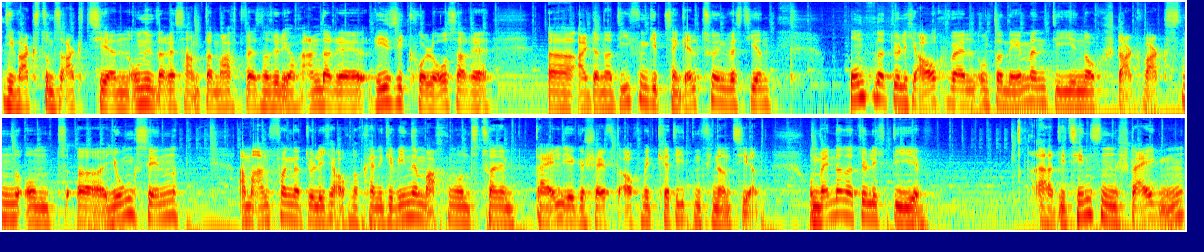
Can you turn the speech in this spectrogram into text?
die Wachstumsaktien uninteressanter macht, weil es natürlich auch andere risikolosere äh, Alternativen gibt, sein Geld zu investieren. Und natürlich auch, weil Unternehmen, die noch stark wachsen und äh, jung sind, am Anfang natürlich auch noch keine Gewinne machen und zu einem Teil ihr Geschäft auch mit Krediten finanzieren. Und wenn dann natürlich die, äh, die Zinsen steigen,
